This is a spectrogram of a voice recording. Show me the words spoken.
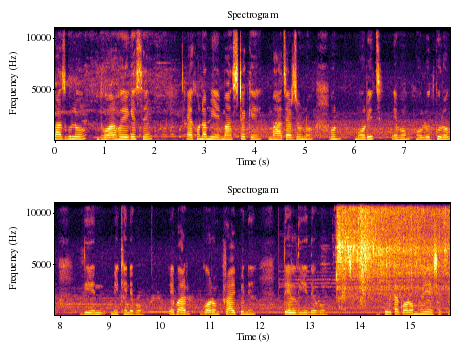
মাছগুলো ধোয়া হয়ে গেছে। এখন আমি এই মাছটাকে ভাজার জন্য মরিচ এবং হলুদ গুঁড়ো দিয়ে মেখে নেব। এবার গরম ফ্রাই প্যানে তেল দিয়ে দেব। তেলটা গরম হয়ে এসেছে।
